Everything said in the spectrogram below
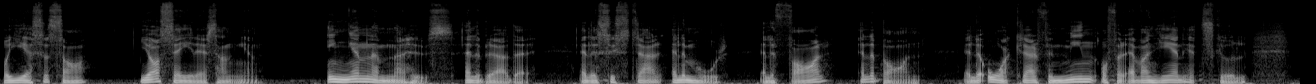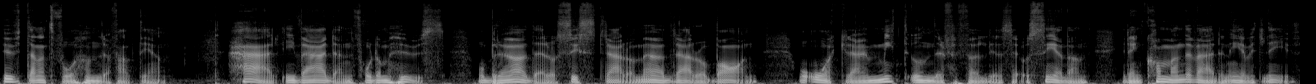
Och Jesus sa, jag säger er sanningen. Ingen lämnar hus eller bröder eller systrar eller mor eller far eller barn eller åkrar för min och för evangeliets skull utan att få hundrafalt igen. Här i världen får de hus och bröder och systrar och mödrar och barn och åkrar mitt under förföljelse och sedan i den kommande världen evigt liv.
